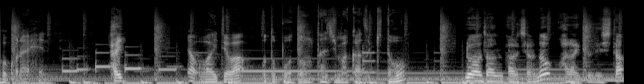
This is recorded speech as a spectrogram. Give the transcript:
ここら辺で。はい。じゃあお相手はオトポートの田島和樹とロアタウンカルチャーの原井君でした。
